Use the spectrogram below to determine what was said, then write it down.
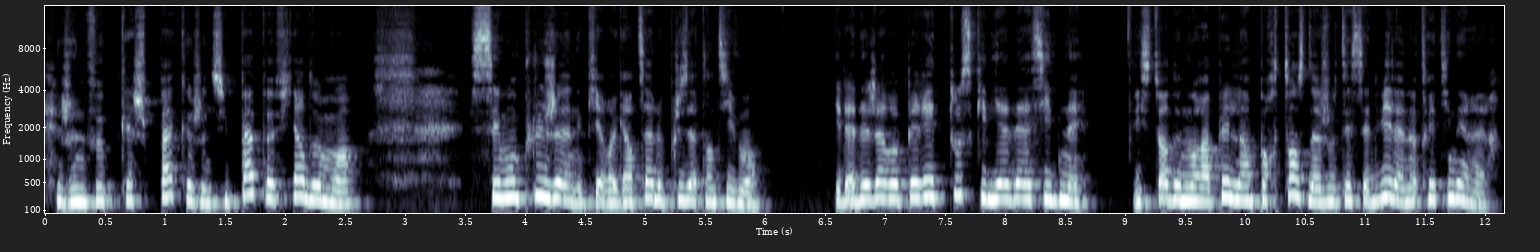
Je ne vous cache pas que je ne suis pas peu fière de moi. C'est mon plus jeune qui regarde ça le plus attentivement. Il a déjà repéré tout ce qu'il y avait à Sydney, histoire de nous rappeler l'importance d'ajouter cette ville à notre itinéraire.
